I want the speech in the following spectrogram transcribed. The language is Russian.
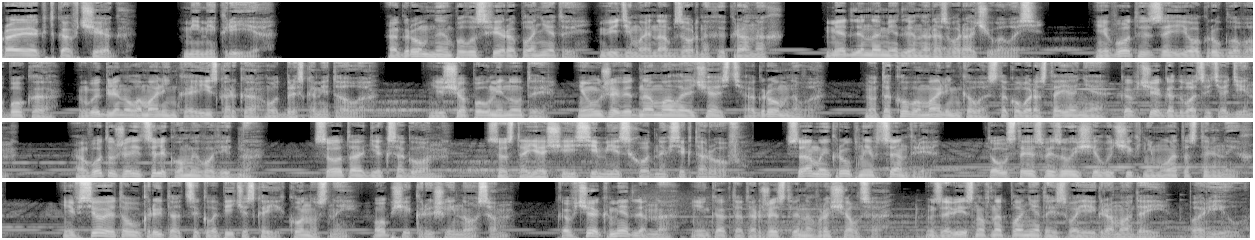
Проект «Ковчег». Мимикрия. Огромная полусфера планеты, видимая на обзорных экранах, медленно-медленно разворачивалась. И вот из-за ее округлого бока выглянула маленькая искорка отблеска металла. Еще полминуты, и уже видна малая часть огромного, но такого маленького с такого расстояния Ковчега-21. А вот уже и целиком его видно. Сота-гексагон, состоящий из семи исходных секторов. Самый крупный в центре, толстые связующие лучи к нему от остальных. И все это укрыто циклопической, конусной, общей крышей носом. Ковчег медленно и как-то торжественно вращался, зависнув над планетой своей громадой, парил.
